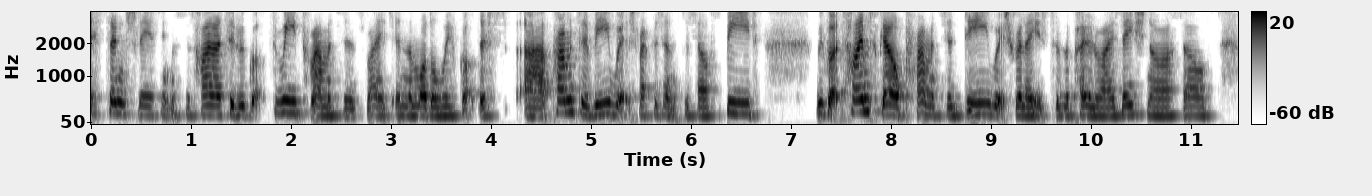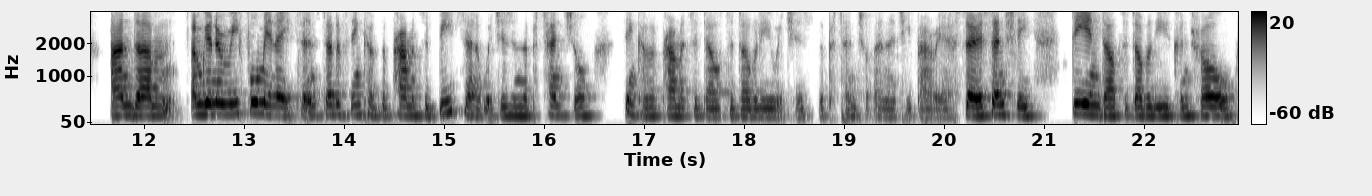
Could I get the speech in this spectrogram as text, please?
essentially, I think this is highlighted, we've got three parameters, right? In the model, we've got this uh, parameter V, which represents the cell speed, We've got timescale parameter D, which relates to the polarization of our cells. And um, I'm going to reformulate it instead of think of the parameter beta, which is in the potential, think of the parameter delta W, which is the potential energy barrier. So essentially, D and delta W control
